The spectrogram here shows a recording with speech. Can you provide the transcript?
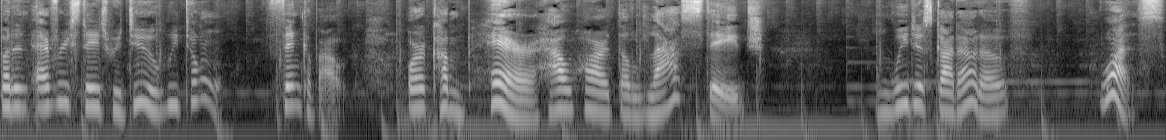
but in every stage we do we don't think about or compare how hard the last stage we just got out of was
